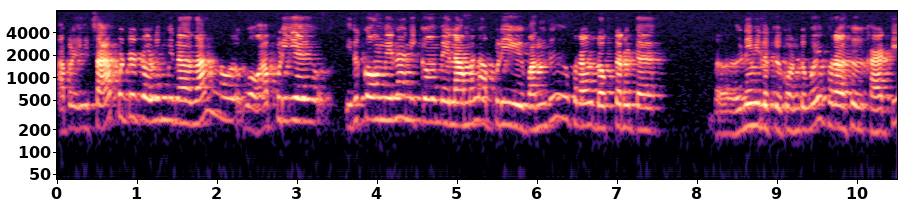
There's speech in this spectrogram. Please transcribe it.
அப்படி சாப்பிட்டுட்டு ஒழுங்கினாதான் ஓ- அப்படியே இருக்கவும் நிற்கவும் இல்லாமல் அப்படி வந்து பிறகு டாக்டர்கிட்ட அஹ், இனிவிலுக்கு கொண்டு போய் பிறகு காட்டி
